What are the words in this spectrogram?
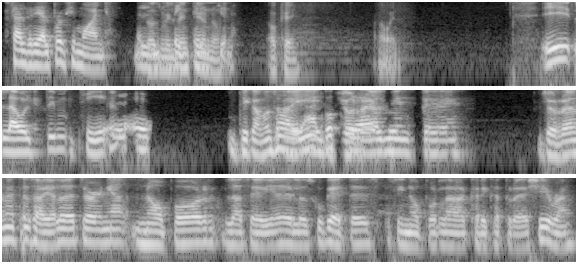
Saldría el próximo año, el 2021. 2021. Ok. Ah, bueno. Y la última. Sí, digamos ahí, yo realmente yo realmente sabía lo de Eternia no por la serie de los juguetes, sino por la caricatura de Shira,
